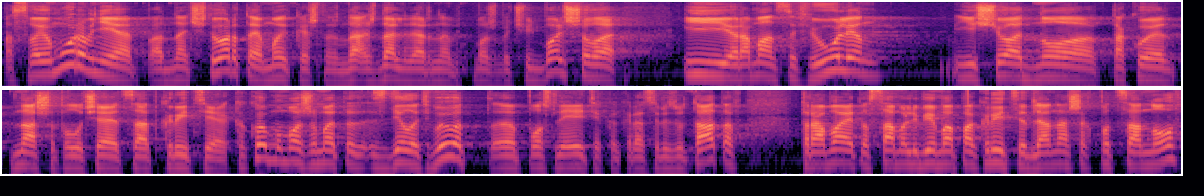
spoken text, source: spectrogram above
о своем уровне, 1-4. Мы, конечно, ждали, наверное, может быть, чуть большего. И Роман Софиулин, еще одно такое наше, получается, открытие. Какой мы можем это сделать вывод э, после этих как раз результатов? Трава – это самое любимое покрытие для наших пацанов?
